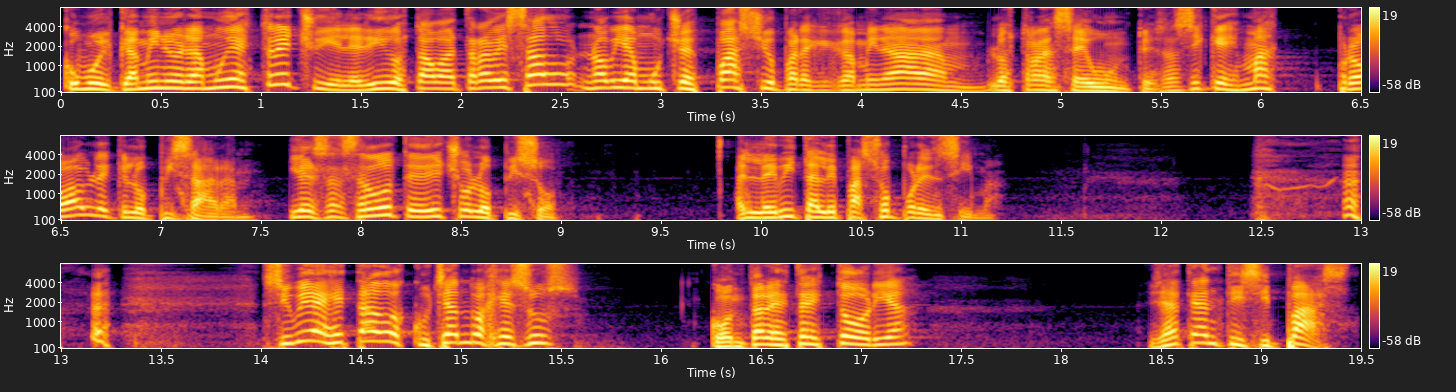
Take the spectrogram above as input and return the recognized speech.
Como el camino era muy estrecho y el herido estaba atravesado, no había mucho espacio para que caminaran los transeúntes. Así que es más probable que lo pisaran. Y el sacerdote, de hecho, lo pisó. El levita le pasó por encima. si hubieras estado escuchando a Jesús, contar esta historia, ya te anticipás,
